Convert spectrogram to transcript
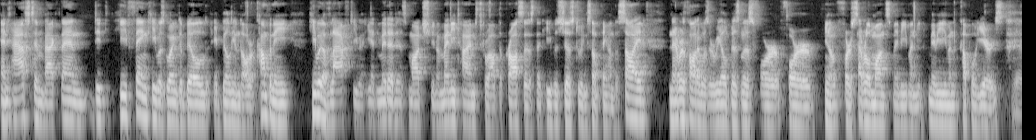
and asked him back then, did he think he was going to build a billion dollar company? He would have laughed you. And he admitted as much, you know, many times throughout the process that he was just doing something on the side. Never thought it was a real business for for you know for several months, maybe even maybe even a couple of years. Yeah.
